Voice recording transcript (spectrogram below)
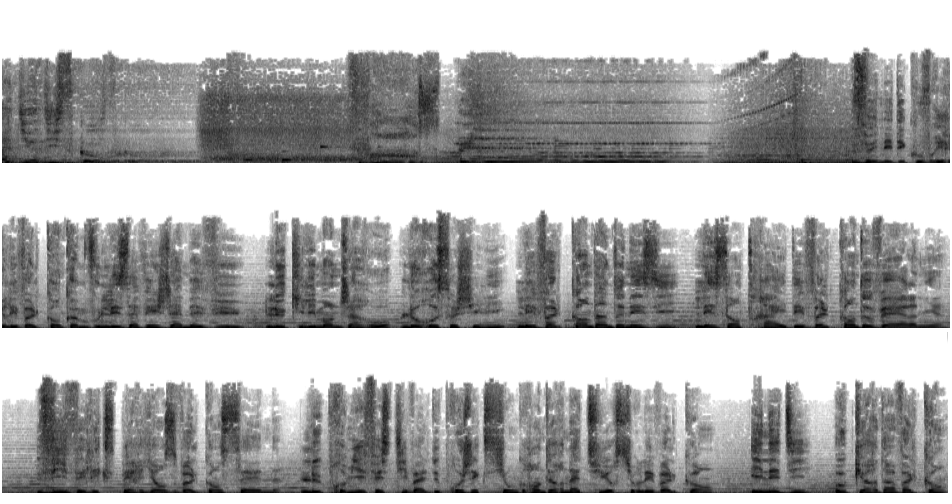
Radio Disco. France Bleu. Venez découvrir les volcans comme vous ne les avez jamais vus. Le Kilimandjaro, le Rosso Chili, les volcans d'Indonésie, les entrailles des volcans d'Auvergne. Vivez l'expérience Volcan Scène, le premier festival de projection grandeur nature sur les volcans. Inédit, au cœur d'un volcan,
